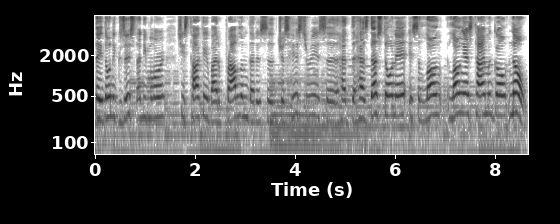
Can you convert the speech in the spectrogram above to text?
They don't exist anymore. She's talking about a problem that is uh, just history. It's, uh, had, has dust on it. It's a long, long ass time ago. No.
